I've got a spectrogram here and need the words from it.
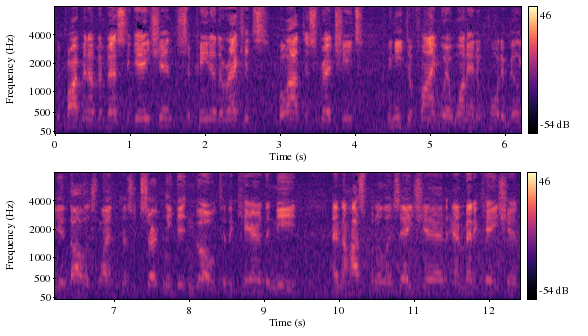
Department of Investigation, subpoena the records, pull out the spreadsheets. We need to find where one and a quarter billion dollars went because it certainly didn't go to the care, the need, and the hospitalization and medication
